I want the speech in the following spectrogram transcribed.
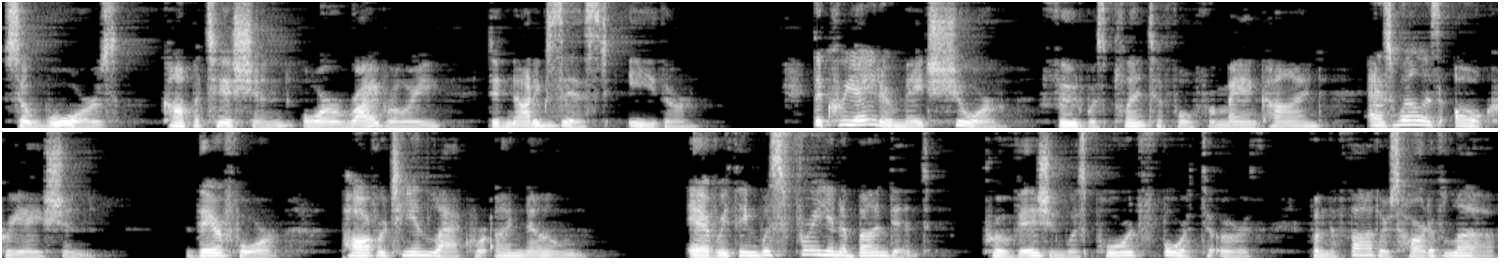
so wars, competition, or rivalry did not exist either. The Creator made sure food was plentiful for mankind as well as all creation. Therefore, poverty and lack were unknown. Everything was free and abundant. Provision was poured forth to earth from the Father's heart of love,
